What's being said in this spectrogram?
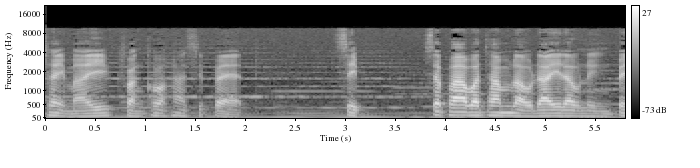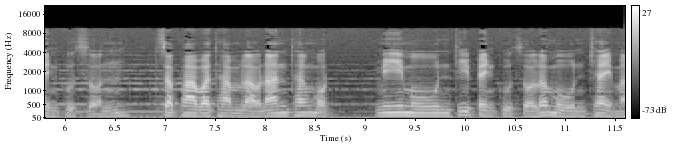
ใช่ไหม ฟังข้อ 58 10. สภาวธรรมเหล่าใดเหล่าหนึ่งเป็นกุศล สภาวธรรมเหล่านั้นทั้งหมด มีมูลที่เป็นกุศลมูลใช่ไหม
